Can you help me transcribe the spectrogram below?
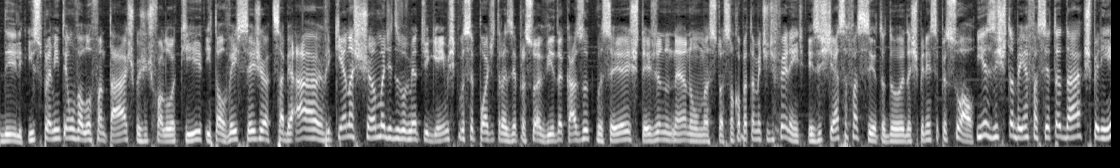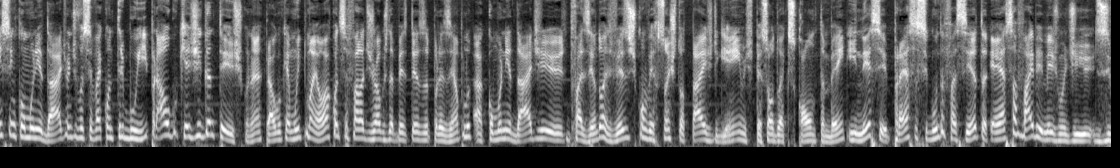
dele. Isso pra mim tem um valor fantástico, a gente falou aqui, e talvez seja, sabe, a pequena chama de desenvolvimento de games que você pode trazer pra sua vida caso você esteja, né, numa situação completamente diferente. Existe essa faceta do- da experiência pessoal. E existe também a faceta da experiência em comunidade, onde você vai contribuir pra algo que é gigantesco, né? Pra algo que é muito maior. Quando você fala de jogos da Bethesda, por exemplo, a comunidade fazendo às vezes conversões totais de games, pessoal do XCOM também. E nesse, para essa segunda faceta, é essa vibe mesmo de desenvolvimento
